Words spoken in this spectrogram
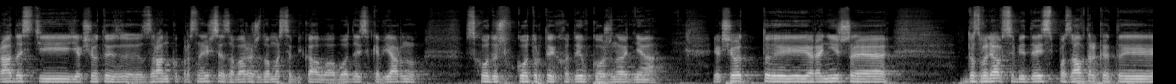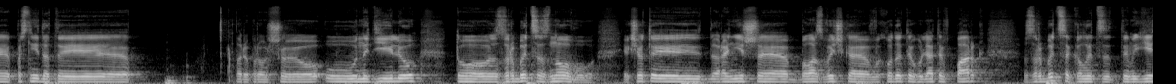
радості. Якщо ти зранку проснешся, завариш вдома собі каву або десь в кав'ярну сходиш, в котру ти ходив кожного дня. Якщо ти раніше дозволяв собі десь позавтракати, поснідати Перепрошую, у неділю, то зроби це знову. Якщо ти раніше була звичка виходити гуляти в парк, зроби це, коли це ти є,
